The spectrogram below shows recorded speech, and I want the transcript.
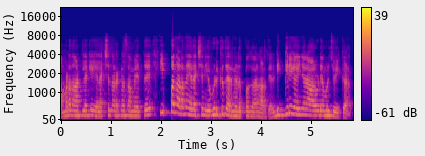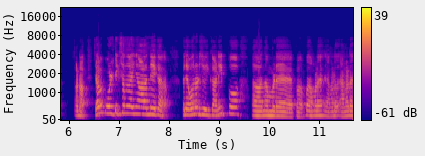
നമ്മുടെ നാട്ടിലൊക്കെ ഇലക്ഷൻ നടക്കുന്ന സമയത്ത് ഇപ്പൊ നടന്ന ഇലക്ഷൻ എവിടേക്ക് തെരഞ്ഞെടുപ്പ് നടത്തിയത്? ഡിഗ്രി കഴിഞ്ഞ ഒരാളോട് നമ്മൾ ചോദിക്കുകയാണ് കേട്ടോ? ചിലപ്പോൾ പൊളിറ്റിക്സ് ഒക്കെ കഴിഞ്ഞ ആൾ കാരണം അല്ലെ ഓനോട് ചോദിക്കുകയാണ് ഇപ്പോ നമ്മുടെ ഇപ്പൊ നമ്മുടെ ഞങ്ങളുടെ ഞങ്ങളുടെ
